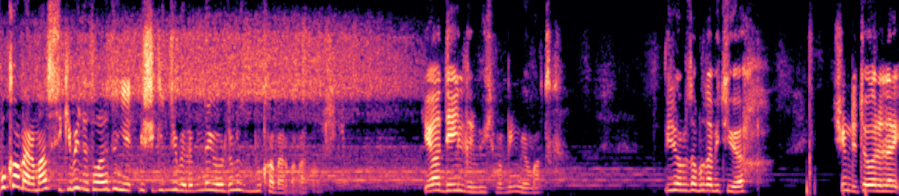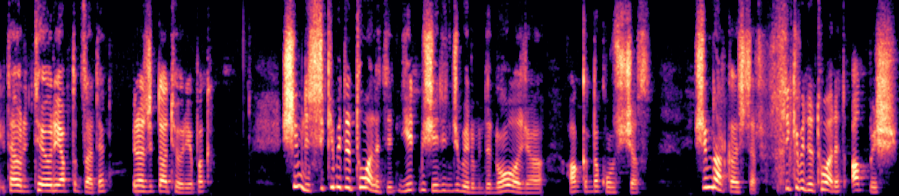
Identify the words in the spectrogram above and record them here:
Bu kameraman Skibidi Tuvalet'in 72. bölümünde gördüğümüz bu kameraman arkadaşlar. Ya değildir büyük ihtimal bilmiyorum artık. Videomuz da burada bitiyor. Şimdi teorileri teori, teori yaptık zaten. Birazcık daha teori yapak. Şimdi Skibidi Tuvalet'in 77. bölümünde ne olacağı hakkında konuşacağız. Şimdi arkadaşlar Skibidi Tuvalet 60.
